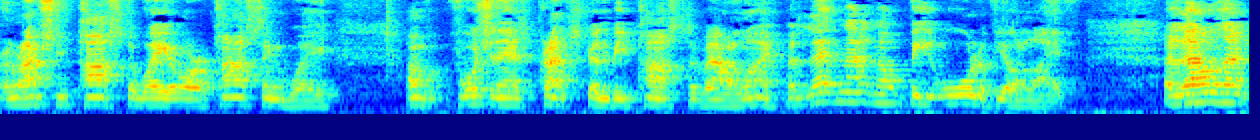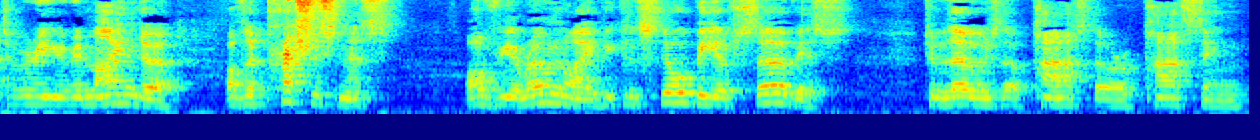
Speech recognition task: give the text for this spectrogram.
are actually passed away or are passing away. Unfortunately, that's perhaps going to be part of our life, but let that not be all of your life. Allow that to be a reminder of the preciousness of your own life. You can still be of service to those that are past or are passing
